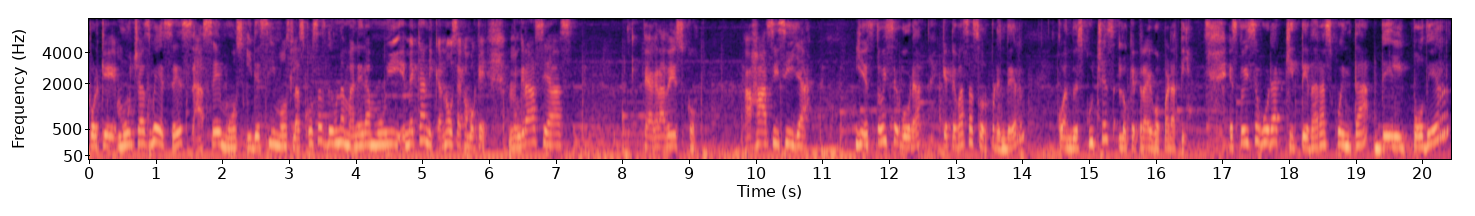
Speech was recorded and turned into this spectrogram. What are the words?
Porque muchas veces hacemos y decimos las cosas de una manera muy mecánica, ¿no? O sea, como que, gracias, te agradezco. Ajá, sí, sí, ya. Y estoy segura que te vas a sorprender cuando escuches lo que traigo para ti. Estoy segura que te darás cuenta del poder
